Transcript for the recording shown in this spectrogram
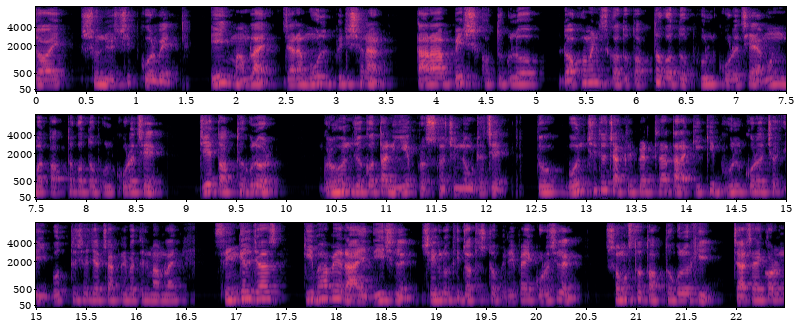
জয় সুনিশ্চিত করবে এই মামলায় যারা মূল পিটিশনার, তারা বেশ কতগুলো ডকুমেন্টসগত তথ্যগত ভুল করেছে, এমন বা তথ্যগত ভুল করেছে, যে তথ্যগুলোর গ্রহণযোগ্যতা নিয়ে প্রশ্নচিহ্ন উঠেছে। তো বঞ্চিত চাকরি প্রার্থীরা তারা কি কি ভুল করেছে এই বত্রিশ হাজার চাকরি বাতিল মামলায়? সিঙ্গেল জাজ কীভাবে রায় দিয়েছিলেন, সেগুলো কি যথেষ্ট ভেরিফাই করেছিলেন? সমস্ত তথ্যগুলো কি যাচাইকরণ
